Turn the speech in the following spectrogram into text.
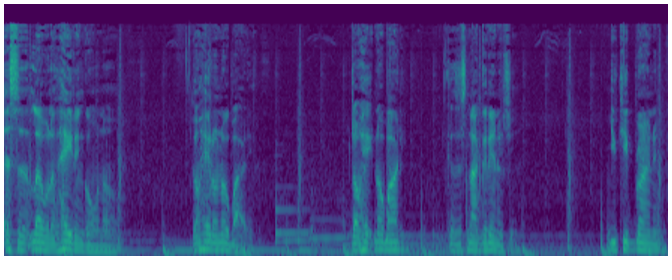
it's a level of hating going on. Don't hate on nobody. Don't hate nobody because it's not good energy. You keep grinding,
